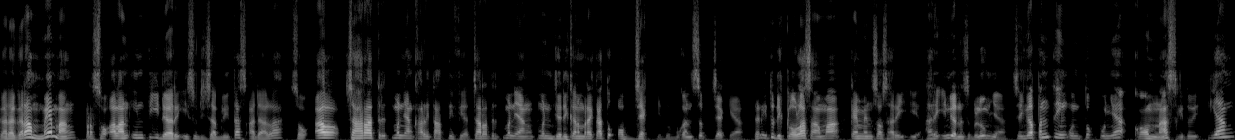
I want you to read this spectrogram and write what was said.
gara-gara memang persoalan inti dari isu disabilitas adalah soal cara treatment yang karitatif ya, cara treatment yang menjadikan mereka tuh objek gitu, bukan subjek ya. Dan itu dikelola sama Kemensos hari hari ini dan sebelumnya. Sehingga penting untuk punya Komnas gitu yang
